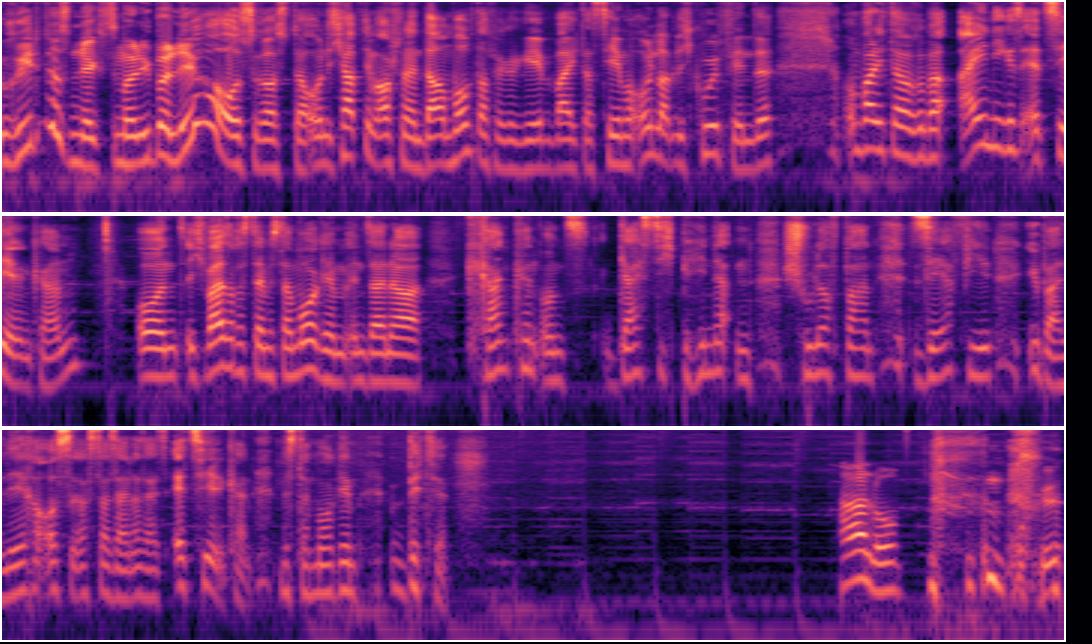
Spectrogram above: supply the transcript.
redet das nächste Mal über Lehrerausraster. Und ich habe dem auch schon einen Daumen hoch dafür gegeben, weil ich das Thema unglaublich cool finde und weil ich darüber einiges erzählen kann. Und ich weiß auch, dass der Mr. Morgan in seiner kranken und geistig behinderten Schullaufbahn sehr viel über Lehrerausraster seinerseits erzählen kann. Mr. Morgan, bitte. Hallo. Okay.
